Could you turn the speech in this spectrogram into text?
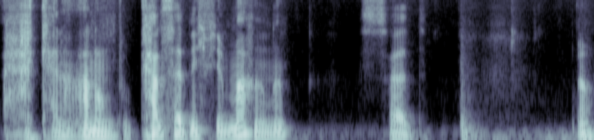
ach, keine Ahnung, du kannst halt nicht viel machen, ne? Das ist halt, ja,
